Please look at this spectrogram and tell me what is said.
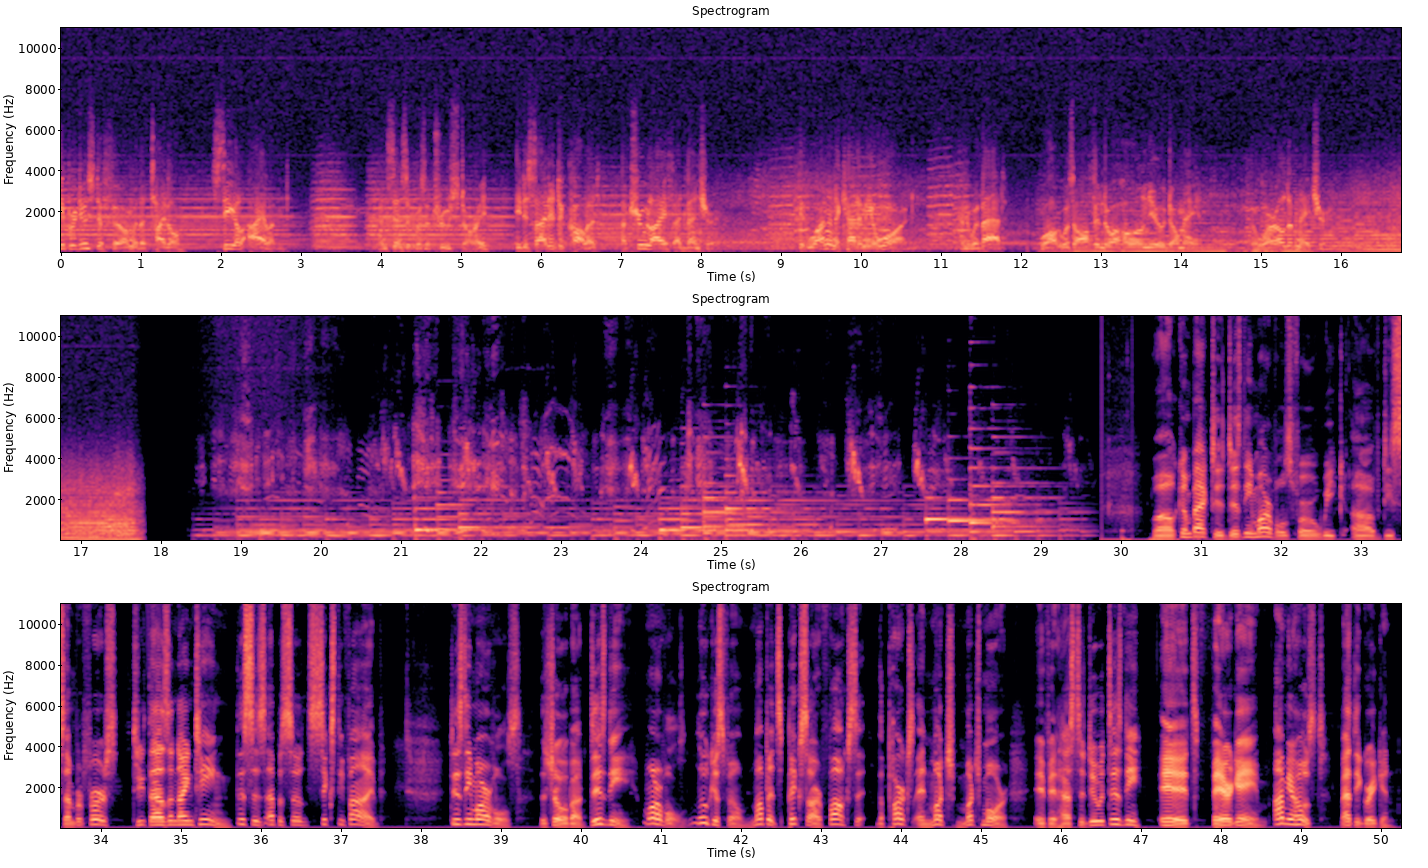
he produced a film with the title Seal Island. And since it was a true story, he decided to call it a true life adventure. It won an Academy Award, and with that, Walt was off into a whole new domain, the world of nature. Welcome back to Disney Marvels for a week of December 1st, 2019. This is episode 65. Disney Marvels, the show about Disney, Marvel, Lucasfilm, Muppets, Pixar, Fox, the parks, and much, much more. If it has to do with Disney, it's fair game. I'm your host, Matthew Graken.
